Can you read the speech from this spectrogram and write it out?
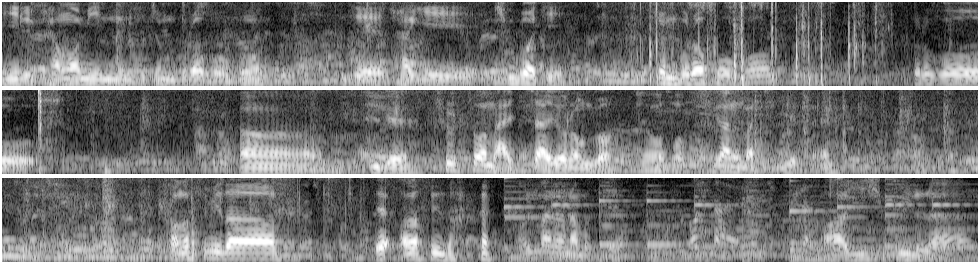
일 경험이 있는지 좀 물어보고 이제 자기 주거지 좀 물어보고 그리고 어 이제 출소 날짜 이런 거 시간을 맞추기 위해서 예. 반갑습니다. 네 반갑습니다. 얼마나 남았어요? 아 29일 날.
